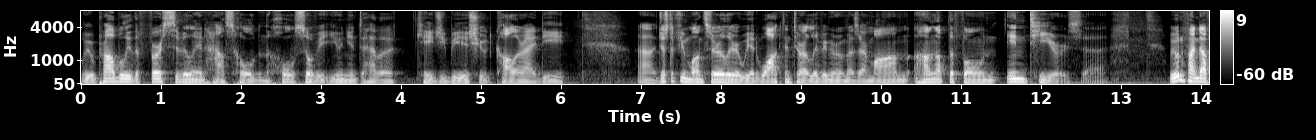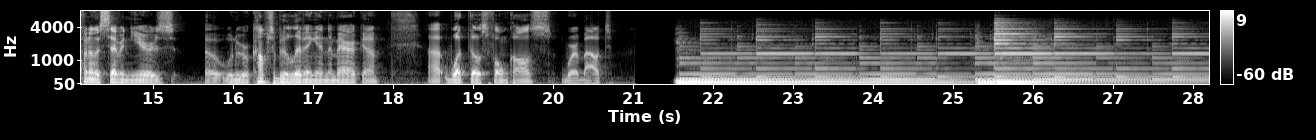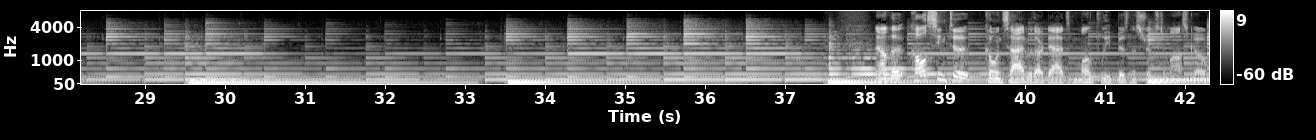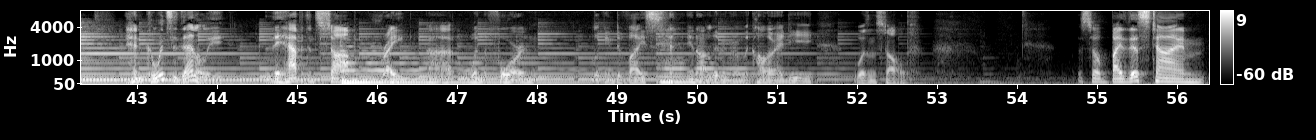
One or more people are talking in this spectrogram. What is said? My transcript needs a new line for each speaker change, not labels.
We were probably the first civilian household in the whole Soviet Union to have a KGB issued caller ID. Uh, just a few months earlier, we had walked into our living room as our mom hung up the phone in tears. Uh, we wouldn't find out for another seven years uh, when we were comfortably living in America uh, what those phone calls were about. Calls seemed to coincide with our dad's monthly business trips to Moscow, and coincidentally, they happened to stop right uh, when the foreign looking device in our living room, the caller ID, was installed.
So by this time,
